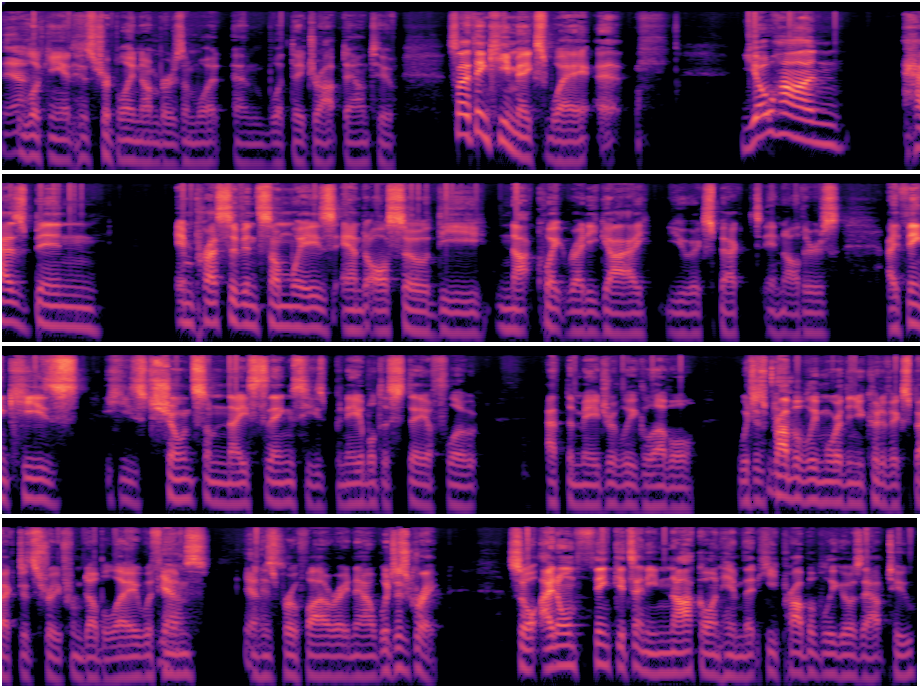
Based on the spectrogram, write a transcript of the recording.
Yeah. looking at his AAA numbers and what and what they drop down to. So I think he makes way. Uh, Johan has been impressive in some ways and also the not quite ready guy you expect in others. I think he's he's shown some nice things. He's been able to stay afloat at the major league level, which is Yeah. probably more than you could have expected straight from double A with him yes. and his profile right now, which is great. So I don't think it's any knock on him that he probably goes out to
